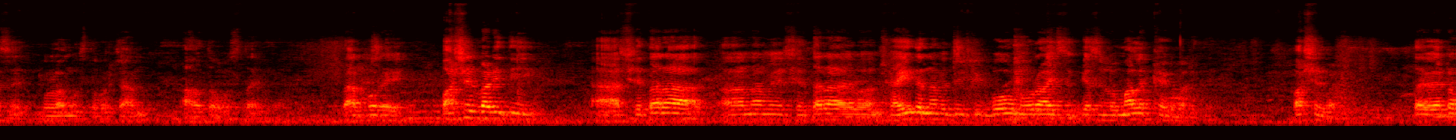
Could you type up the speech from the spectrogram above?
আছে, গোলাম মোস্তফা চান, আহত অবস্থায়। তারপরে পাশের বাড়িতেই সেতারা নামে সেতারা এবং শাহিদের নামে দুইটি বোন, ওরা গেছিল মালেক খাক বাড়িতে, পাশের বাড়ি তাই একটা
